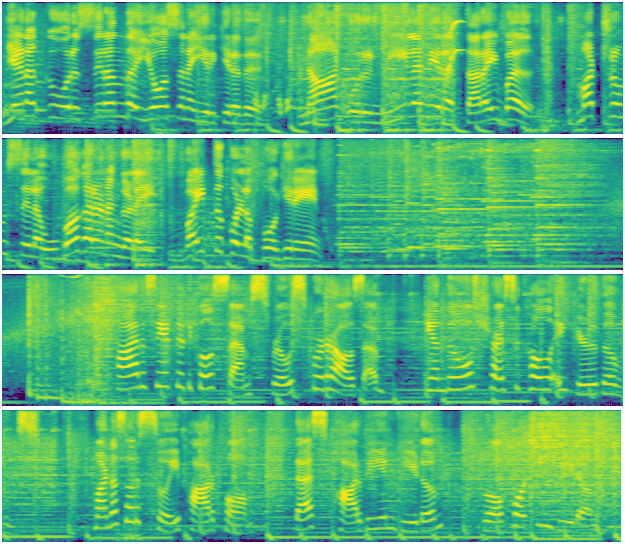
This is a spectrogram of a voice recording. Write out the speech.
எனக்கு ஒரு சிறந்த யோசனை இருக்கிறது. நான் ஒரு நீல நிற தரைபல். மற்றும் சில உபகரணங்களை வைத்துக் கொள்ளப் போகிறேன். Pharmaceutical Sam's Rose Browser எந்த ஸ்ட்ரெஸுகள் எழுதவும். மனசொரு சொய் பார்ப்போம். தஸ் பார்வியின் வீடும் ரோபோட்டின் வீடும்.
